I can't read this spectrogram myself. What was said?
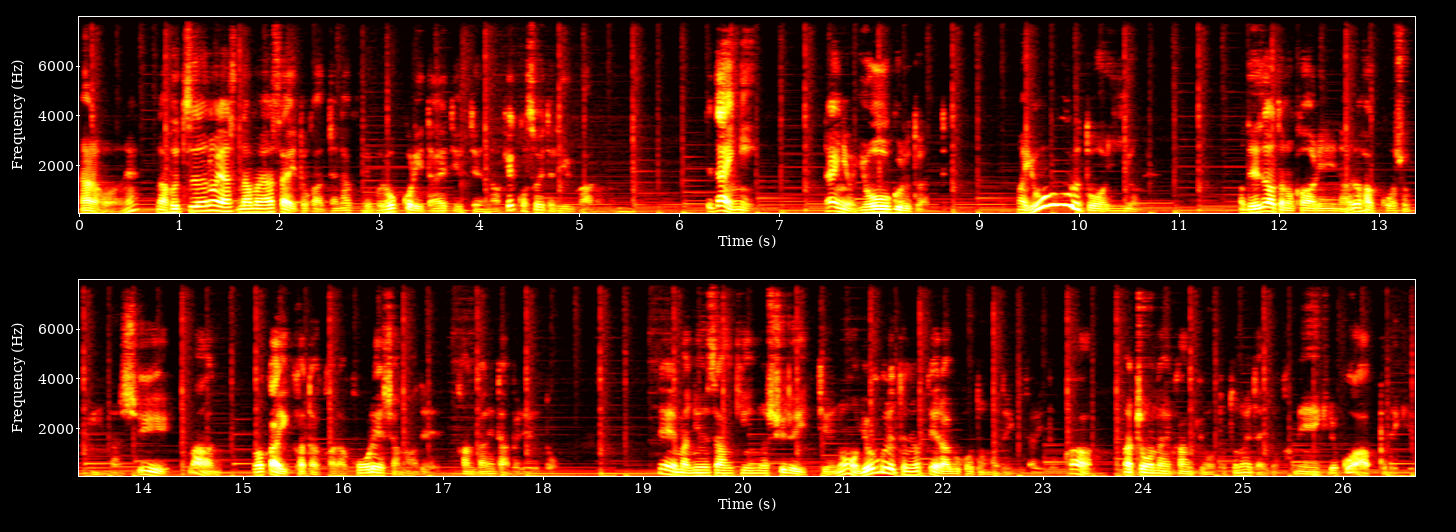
なるほどね。普通の生野菜とかじゃなくて、ブロッコリーってあえて言ってるのは結構そういった理由がある。で、第2位。第2位はヨーグルトやって。まあ、ヨーグルトはいいよね。デザートの代わりになる発酵食品だし、まあ、若い方から高齢者まで簡単に食べれると。で、まあ、乳酸菌の種類っていうのをヨーグルトによって選ぶこともできたりとか、まあ、腸内環境を整えたりとか、免疫力をアップできる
